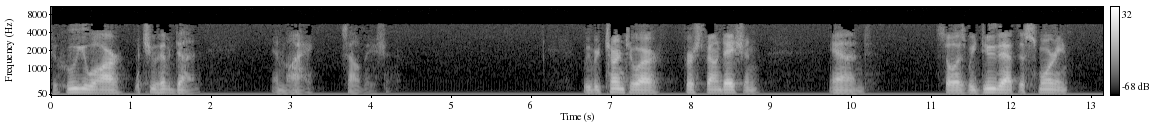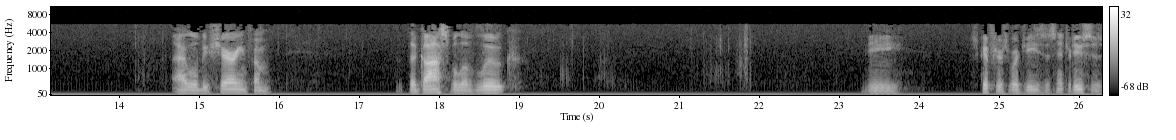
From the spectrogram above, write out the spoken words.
to who you are, what you have done, and my salvation. We return to our first foundation, and so as we do that this morning, I will be sharing from the Gospel of Luke, the scriptures where Jesus introduces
